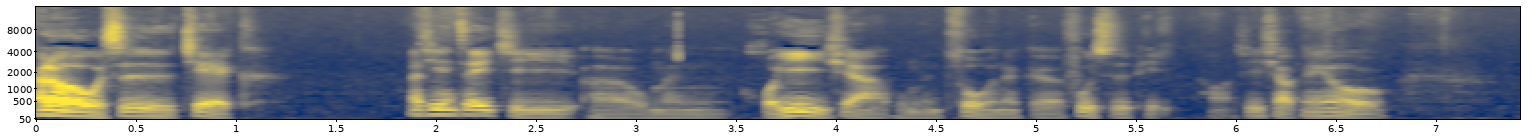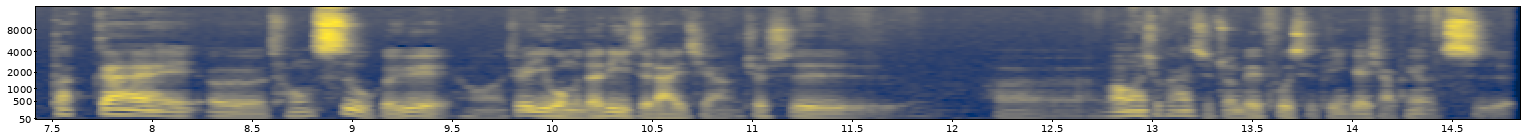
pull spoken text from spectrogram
Hello，我是 Jack。那今天这一集，呃，我们回忆一下我们做那个副食品。好，其实小朋友大概呃从四五个月，哦，就以我们的例子来讲，就是呃妈妈就开始准备副食品给小朋友吃了。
